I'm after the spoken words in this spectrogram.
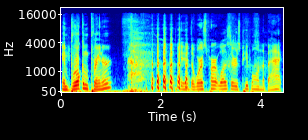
and broken printer. Dude, the worst part was there was people in the back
